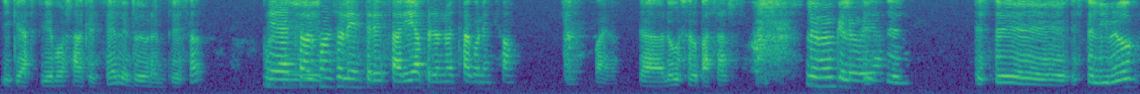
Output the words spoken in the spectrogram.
y que aspiremos a crecer dentro de una empresa. Mira, esto a Alfonso le interesaría, pero no está conectado. Bueno, ya luego se lo pasas. luego que lo vea. Este, este, este, libro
